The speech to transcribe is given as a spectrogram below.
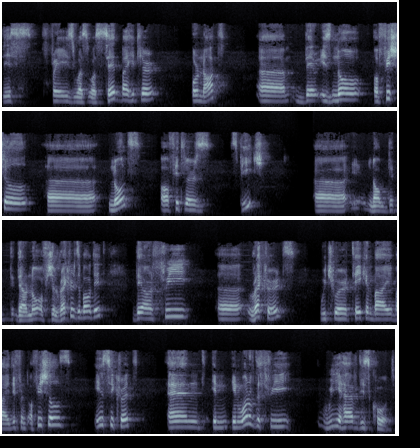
this phrase was, was said by Hitler or not. Um, there is no official uh, notes of Hitler's speech. Uh, know, th- there are no official records about it. There are three uh, records which were taken by, by different officials in secret. And in, in one of the three, we have this quote.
